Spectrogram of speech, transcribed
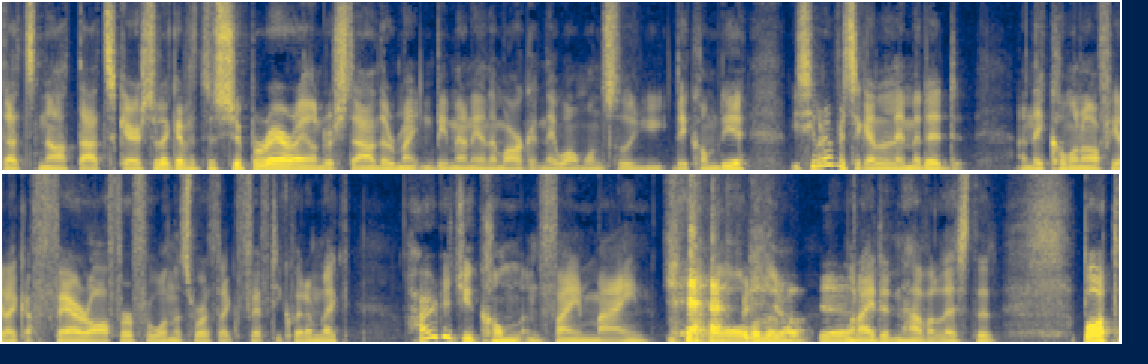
that's not that scarce. So like if it's a super rare, I understand there mightn't be many on the market and they want one, so you, they come to you. You see, whenever it's like a limited and they come and offer you like a fair offer for one that's worth like fifty quid, I'm like, how did you come and find mine? Yeah, all of them sure, yeah. when I didn't have it listed. But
